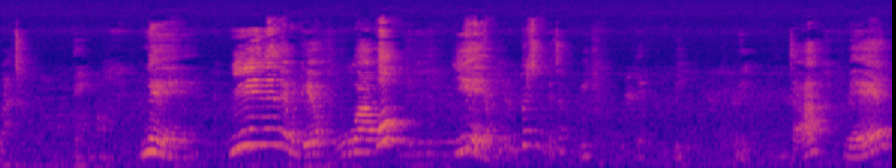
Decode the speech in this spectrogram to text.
와죠. 네. 네. 위는 해볼게요. 우하고 이예요. 이렇게 펴시면 되죠. 위. 네. 위. 위. 자, 왜,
